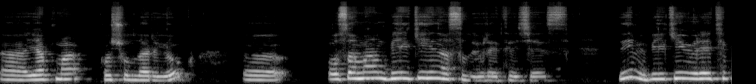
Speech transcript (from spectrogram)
e, yapma koşulları yok. E, o zaman bilgiyi nasıl üreteceğiz? Değil mi? Bilgiyi üretip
